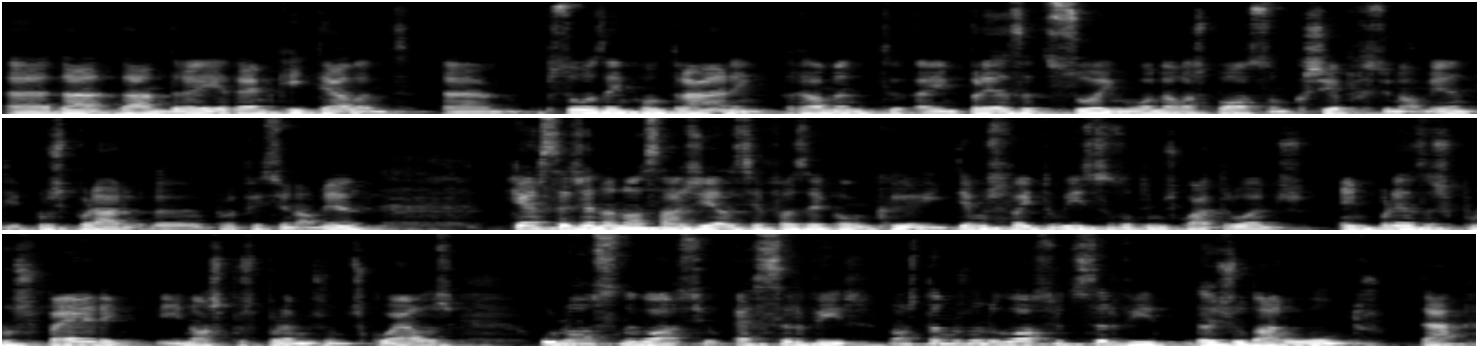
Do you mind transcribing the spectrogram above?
uh, da, da Andrea, da MK Talent, um, pessoas a encontrarem realmente a empresa de sonho onde elas possam crescer profissionalmente e prosperar uh, profissionalmente, quer seja na nossa agência fazer com que, e temos feito isso nos últimos quatro anos, empresas prosperem e nós prosperamos juntos com elas, o nosso negócio é servir. Nós estamos no negócio de servir, de ajudar o outro, tá?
